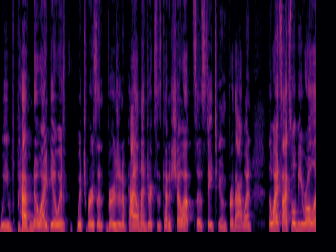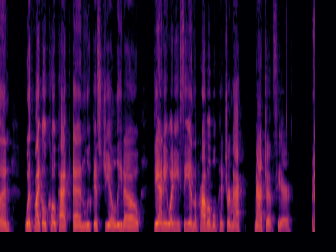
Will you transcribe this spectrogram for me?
We have no idea which, which version, version of Kyle Hendricks is going to show up, so stay tuned for that one. The White Sox will be rolling with Michael Kopech and Lucas Giolito. Danny, what do you see in the probable pitcher ma- matchups here?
